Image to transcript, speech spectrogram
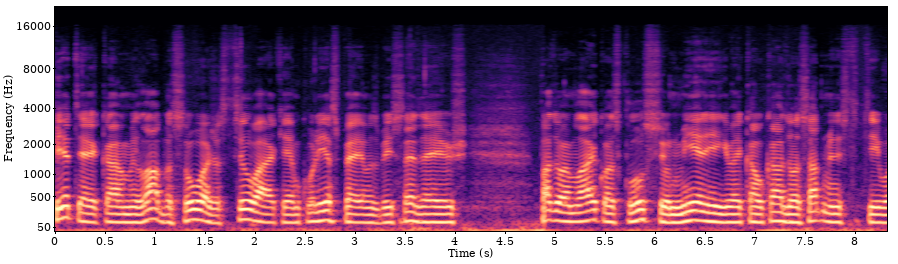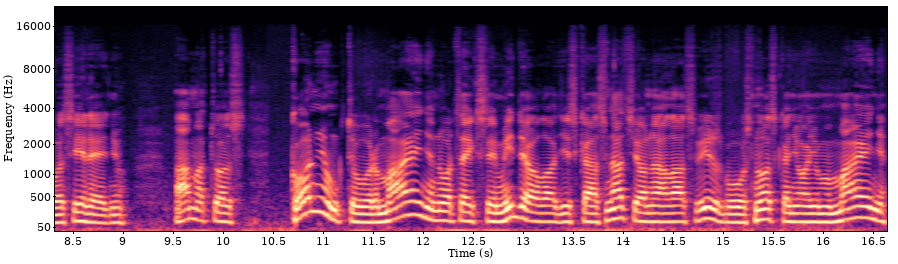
pietiekami labas ožas cilvēkiem, kur iespējams bija sēdējuši padomu laikos klusi un mierīgi vai kaut kādos administratīvos ierēģu amatos, Konjunktūra maiņa, noteiksim, ideoloģiskās nacionālās virsbūves noskaņojuma maiņa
